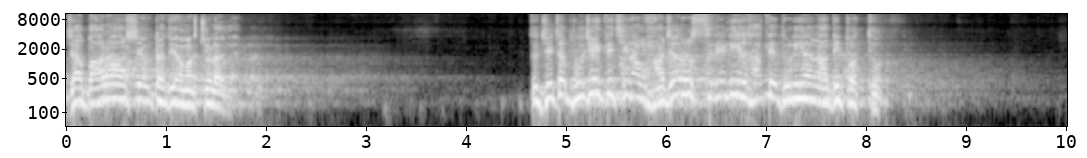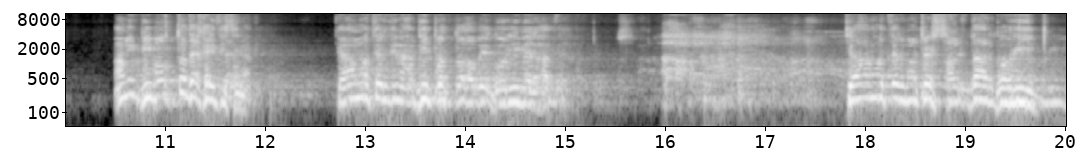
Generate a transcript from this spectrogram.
যা বাড়া আসে, ওটা দিয়ে আমার চলে যায়। তো যেটা বুঝাইতেছিলাম, হাজারো শ্রেণির হাতে দুনিয়ার আধিপত্য। আমি বিভক্ত দেখাইতেছি না। কেয়ামতের দিন আধিপত্য হবে গরিবের হাতে। কেয়ামতের মাঠের সর্দার গরিব।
